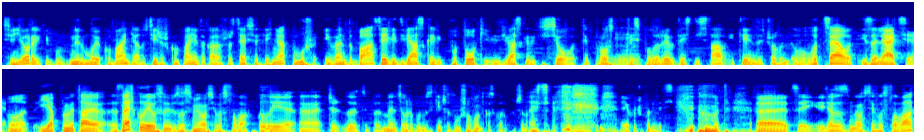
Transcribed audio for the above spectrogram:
сеньор, який був не в моїй команді, але в цій ж компанії, доказав, що це все фігня, тому що Event Bus це відв'язка від потоків, відв'язка від всього. Ти просто mm. десь положив, десь дістав, і ти до чого. Оце от ізоляція. От. І я пам'ятаю, знаєш, коли я засумнівався в словах? Коли, е, чи, ну, типу, ми на цьому вже будемо закінчити, тому що гонка скоро починається. А я хочу подивитися. От. Е, цей, Я засміявся в його словах,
